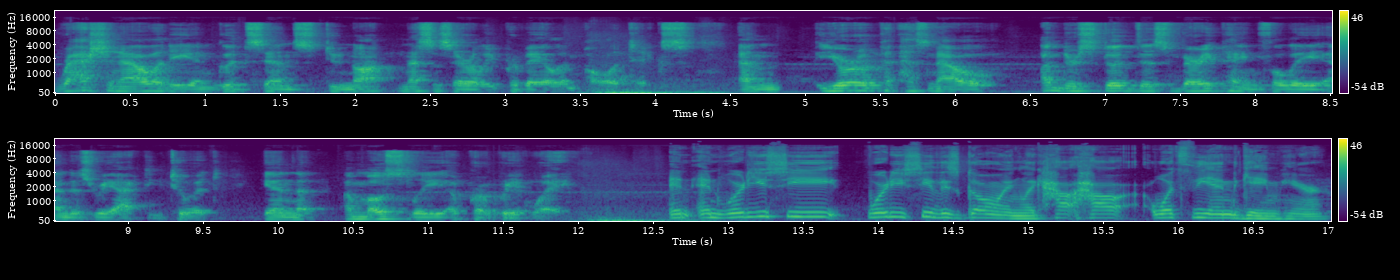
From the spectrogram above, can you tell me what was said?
rationality and good sense do not necessarily prevail in politics. And Europe has now understood this very painfully and is reacting to it in a mostly appropriate way. And and where do you see where do you see this going? Like how how what's the end game here?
